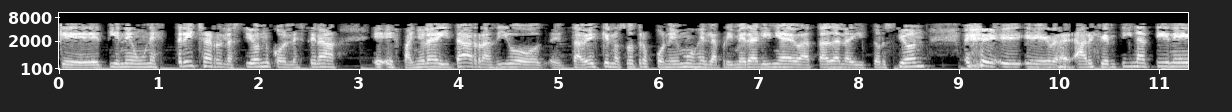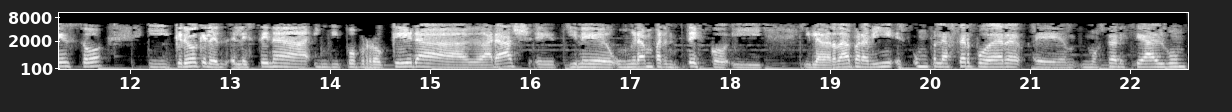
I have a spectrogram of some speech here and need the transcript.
que tiene una estrecha relación con la escena eh, española de guitarras. Digo, eh, sabés que nosotros ponemos en la primera línea de batalla la distorsión. Argentina tiene eso y creo que la, la escena indie pop rockera, garage, tiene un gran parentesco y y la verdad para mí es un placer poder eh, mostrar este álbum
